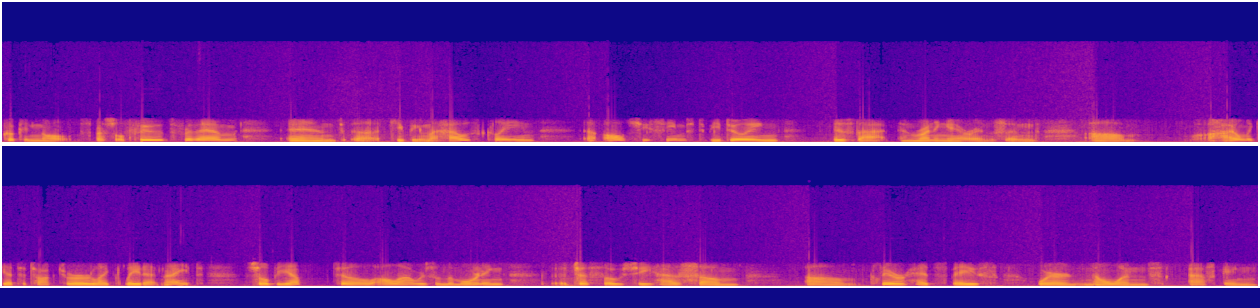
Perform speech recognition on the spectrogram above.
cooking all special foods for them and uh, keeping the house clean, uh, all she seems to be doing is that and running errands and um, I only get to talk to her like late at night. She'll be up till all hours in the morning, uh, just so she has some clear headspace where no one's asking,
